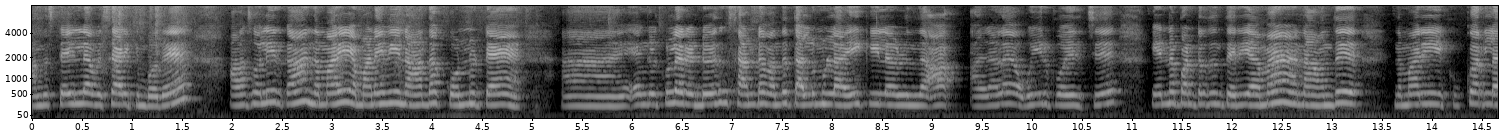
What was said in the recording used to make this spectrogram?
அந்த ஸ்டைலில் விசாரிக்கும்போது அவன் சொல்லியிருக்கான் இந்த மாதிரி என் மனைவியை நான் தான் கொண்டுட்டேன் எங்களுக்குள்ளே ரெண்டு பேருக்கு சண்டை வந்து தள்ளுமுள்ளாகி கீழே விழுந்த அதனால் உயிர் போயிடுச்சு என்ன பண்ணுறதுன்னு தெரியாமல் நான் வந்து இந்த மாதிரி குக்கரில்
